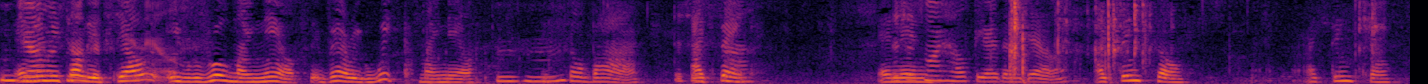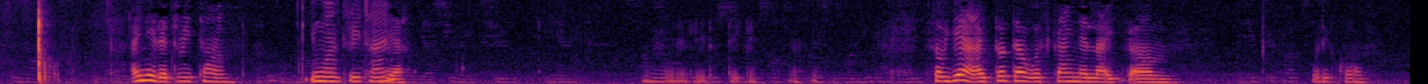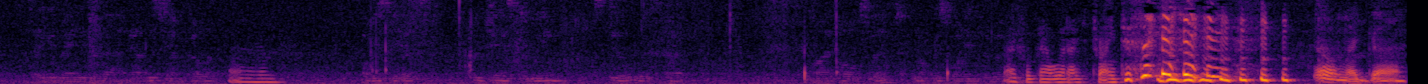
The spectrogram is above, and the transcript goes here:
and Gel let me is tell you, good for your gel it will rule my nails, very weak my nails. Mhm. It's so bad. This is I think. uh, And this then is more healthier than gel. I think so. I think so. I need it three times. You want three times? Yeah. I need a little thicker. So yeah, I thought that was kind of like um, what do you call? Um, I forgot what I was trying to say. oh my god.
